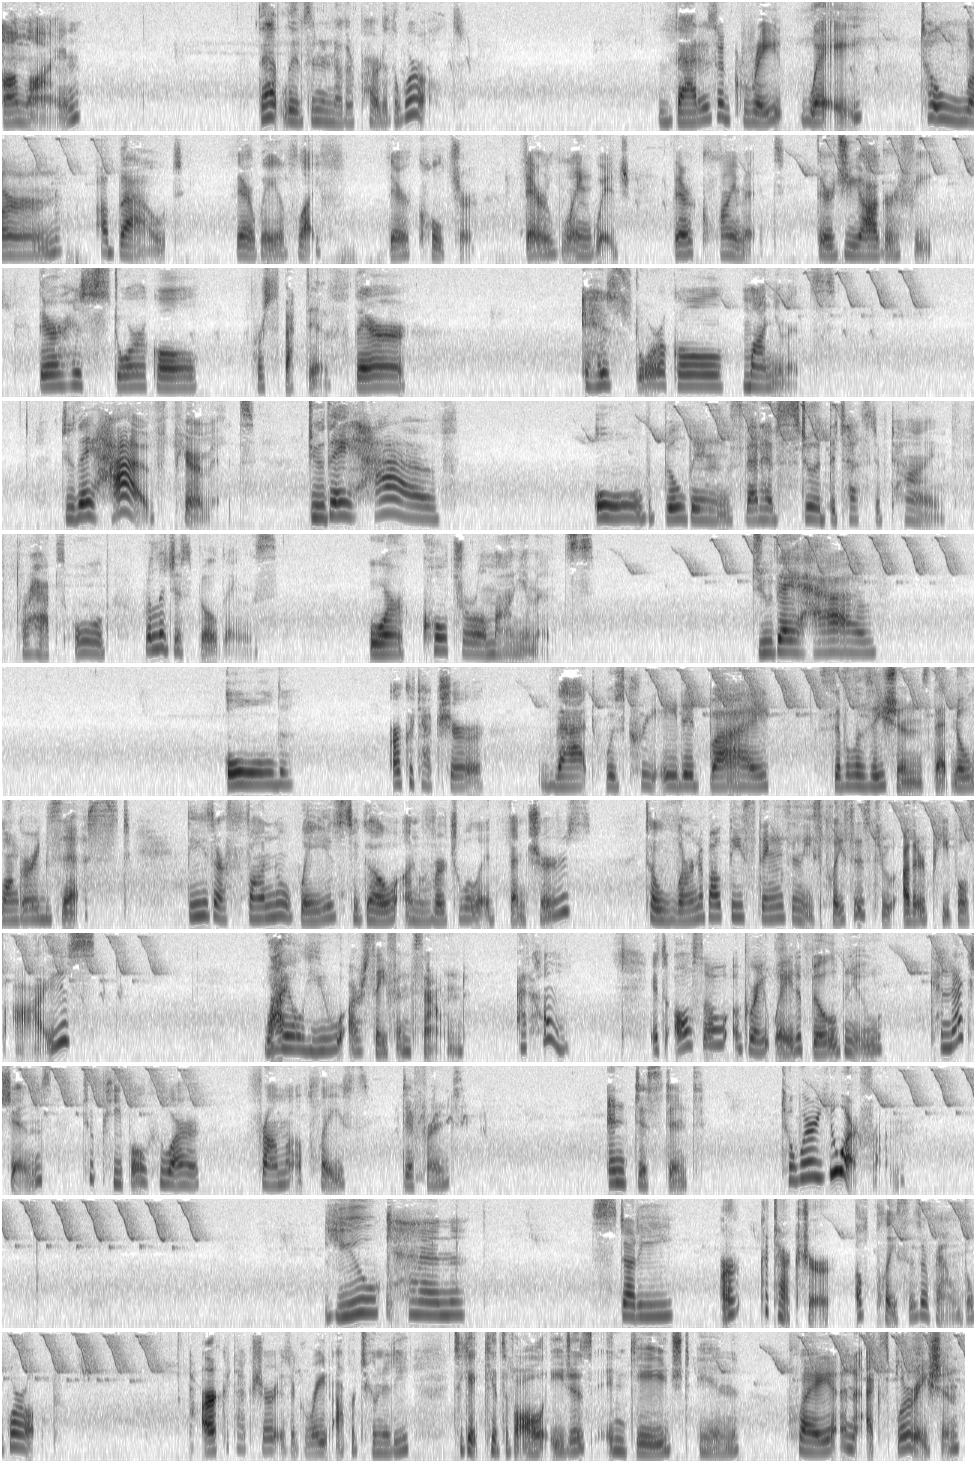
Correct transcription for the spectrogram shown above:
online that lives in another part of the world. That is a great way to learn about their way of life, their culture, their language, their climate, their geography, their historical perspective, their historical monuments? Do they have pyramids? Do they have old buildings that have stood the test of time? Perhaps old religious buildings or cultural monuments? Do they have old architecture that was created by civilizations that no longer exist. These are fun ways to go on virtual adventures, to learn about these things in these places through other people's eyes, while you are safe and sound at home. It's also a great way to build new connections to people who are from a place different and distant to where you are from. You can study architecture of places around the world. Architecture is a great opportunity to get kids of all ages engaged in play and exploration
